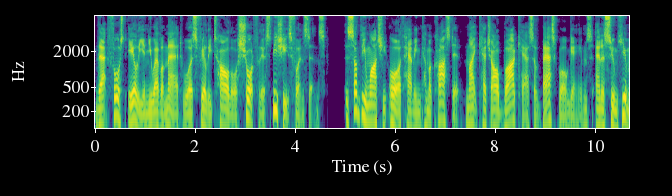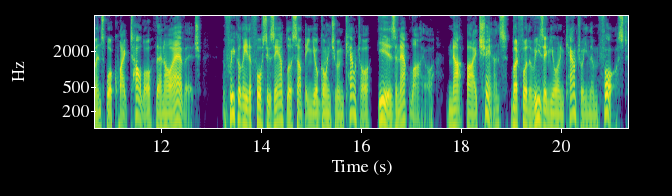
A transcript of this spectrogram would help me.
That first alien you ever met was fairly tall or short for their species, for instance. Something watching Earth having come across it might catch our broadcasts of basketball games and assume humans were quite taller than our average. Frequently, the first example of something you're going to encounter is an outlier, not by chance, but for the reason you're encountering them first.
